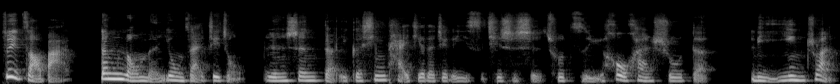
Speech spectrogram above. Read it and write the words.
最早把登龙门用在这种人生的一个新台阶的这个意思，其实是出自于《后汉书》的李英传。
